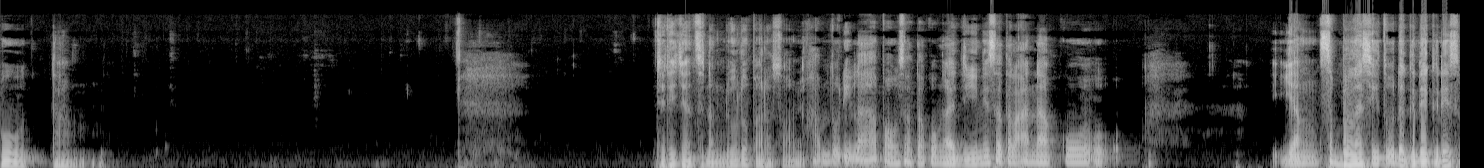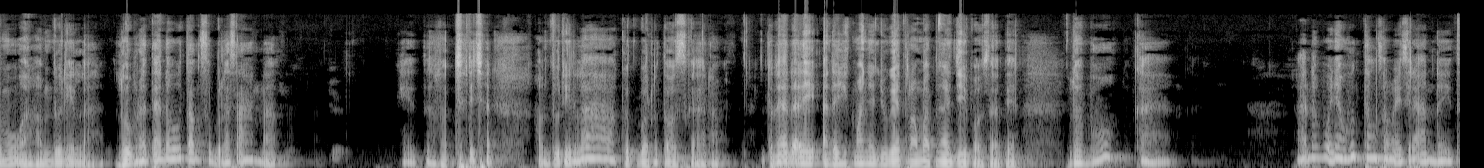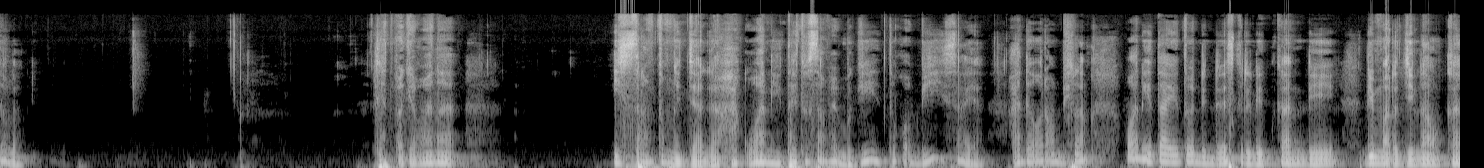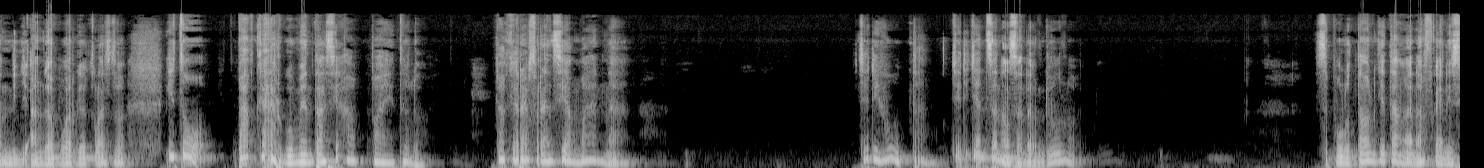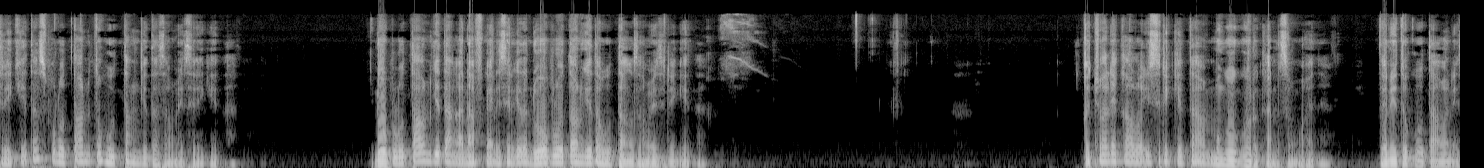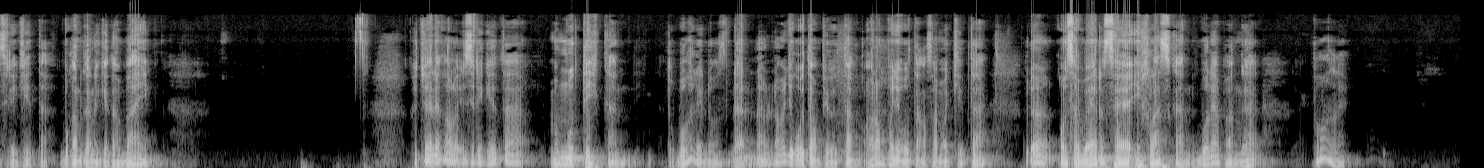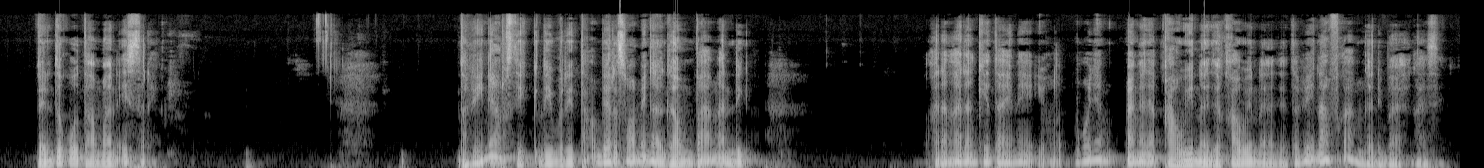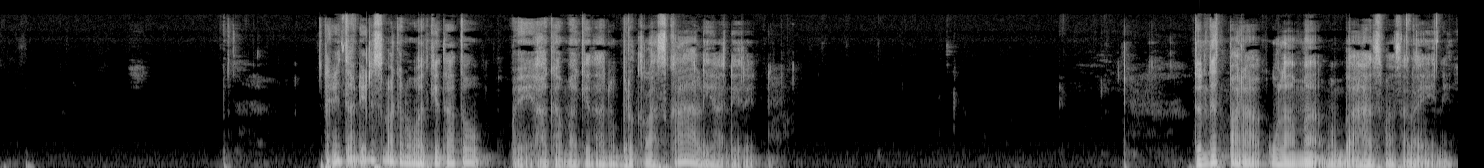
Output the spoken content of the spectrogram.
Hutang. Jadi jangan senang dulu para suami. Alhamdulillah Pak Ustadz aku ngaji ini setelah anakku yang sebelas itu udah gede-gede semua. Alhamdulillah. Lo berarti ada hutang sebelas anak. Gitu loh. Jadi jangan, Alhamdulillah aku baru tahu sekarang. Ternyata ada, ada hikmahnya juga ya terlambat ngaji Pak Ustadz ya. Lo bukan. Anda punya hutang sama istri Anda itu loh. Lihat bagaimana Islam tuh ngejaga hak wanita itu sampai begitu kok bisa ya ada orang bilang wanita itu didiskreditkan di dimarginalkan dianggap warga kelas dua itu pakai argumentasi apa itu loh pakai referensi yang mana Jadi hutang. Jadi jangan senang-senang dulu. 10 tahun kita nggak nafkahin istri kita, 10 tahun itu hutang kita sama istri kita. 20 tahun kita nggak nafkahin istri kita, 20 tahun kita hutang sama istri kita. Kecuali kalau istri kita menggugurkan semuanya. Dan itu keutamaan istri kita, bukan karena kita baik. Kecuali kalau istri kita memutihkan, itu boleh dong. Dan namanya juga utang piutang. Orang punya utang sama kita, udah nggak usah bayar, saya ikhlaskan. Boleh apa enggak? Boleh. Dan itu keutamaan istri. Tapi ini harus di, diberitahu biar suami nggak gampangan di, kadang-kadang kita ini ya pokoknya pengennya kawin aja kawin aja tapi nafkah nggak dibayar kasih dan itu ini semakin membuat kita tuh weh, agama kita tuh berkelas sekali hadirin. Dan lihat para ulama membahas masalah ini.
